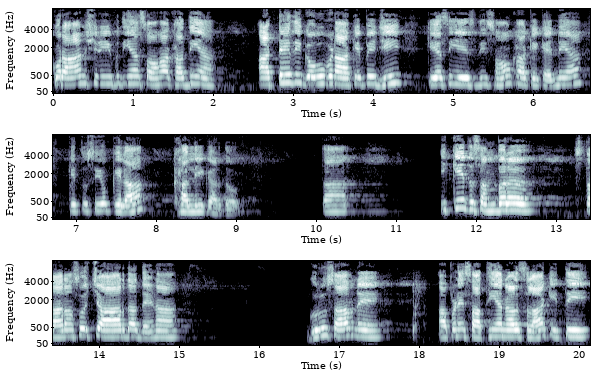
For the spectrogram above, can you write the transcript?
ਕੁਰਾਨ ਸ਼ਰੀਫ ਦੀਆਂ ਸੌਹਾਂ ਖਾਧੀਆਂ, ਆਟੇ ਦੀ ਗਊ ਬਣਾ ਕੇ ਭੇਜੀ ਕਿ ਅਸੀਂ ਇਸ ਦੀ ਸਹੁੰ ਖਾ ਕੇ ਕਹਿੰਦੇ ਆ ਕਿ ਤੁਸੀਂ ਉਹ ਕਿਲਾ ਖਾਲੀ ਕਰ ਦਿਓ। ਤਾਂ 21 ਦਸੰਬਰ 1704 ਦਾ ਦਿਨ ਆ, ਗੁਰੂ ਸਾਹਿਬ ਨੇ ਆਪਣੇ ਸਾਥੀਆਂ ਨਾਲ ਸਲਾਹ ਕੀਤੀ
